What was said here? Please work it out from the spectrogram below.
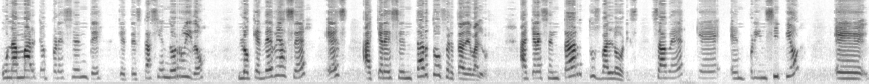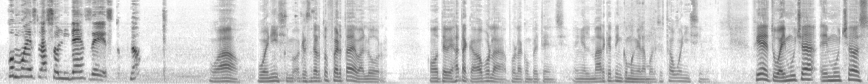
una marca presente que te está haciendo ruido, lo que debe hacer es acrecentar tu oferta de valor, acrecentar tus valores, saber que en principio eh, cómo es la solidez de esto, ¿no? Wow, buenísimo, acrecentar tu oferta de valor cuando te ves atacado por la, por la competencia, en el marketing como en el amor, eso está buenísimo. Fíjate tú, hay, mucha, hay muchas...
